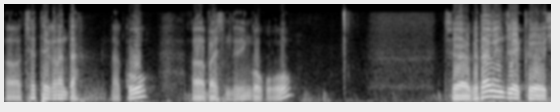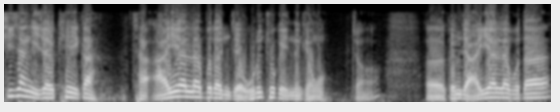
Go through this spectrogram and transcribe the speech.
어, 채택을 한다라고 어, 말씀드린 거고. 자, 그다음에 이제 그 시장 이자율 K가 자, IR보다 이제 오른쪽에 있는 경우 죠. 어, 그럼 이제 IR보다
